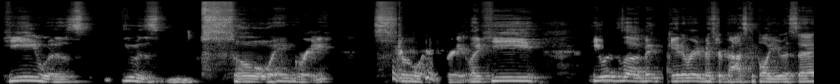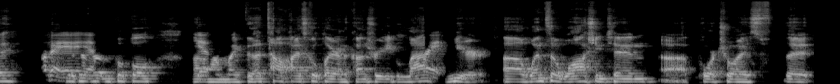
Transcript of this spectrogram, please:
He was he was so angry, so angry. Like he he was the Gatorade Mr. Basketball USA. okay, yeah, yeah. football, Yep. um, like the top high school player in the country last Right. year. Uh, went to Washington, uh, poor choice. The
